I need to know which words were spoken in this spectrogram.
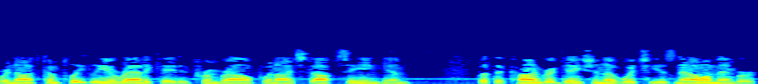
were not completely eradicated from Ralph when I stopped seeing him, but the congregation of which he is now a member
